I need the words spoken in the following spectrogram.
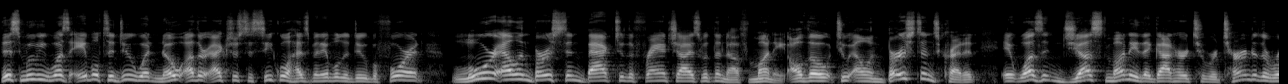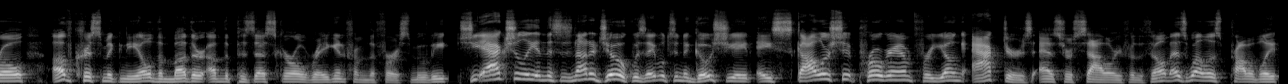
this movie was able to do what no other Exorcist sequel has been able to do before it lure Ellen Burstyn back to the franchise with enough money. Although, to Ellen Burstyn's credit, it wasn't just money that got her to return to the role of Chris MacNeil, the mother of the possessed girl Regan from the first movie. She actually, and this is not a joke, was able to negotiate a scholarship program for young actors as her salary for the film, as well as probably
